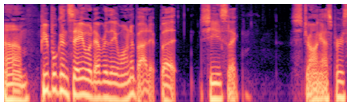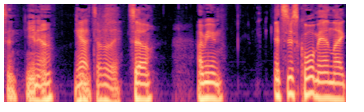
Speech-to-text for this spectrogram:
um, people can say whatever they want about it, but she's like strong ass person, you know. Yeah, totally. So, I mean, it's just cool, man. Like,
